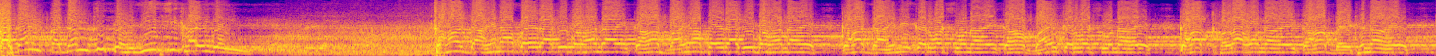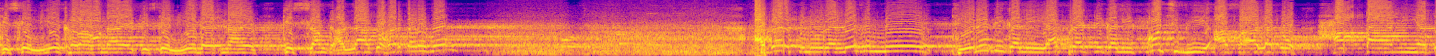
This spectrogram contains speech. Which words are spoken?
कदम कदम की तहजीब सिखाई गई। कहाँ दाहिना पैर आगे बढ़ाना है, कहाँ बाया पैर आगे बढ़ाना है, कहाँ दाहिने करवट सोना है, कहाँ बाएँ करवट सोना है, कहाँ खड़ा होना है, कहाँ बैठना है, किसके लिए खड़ा होना है, किसके लिए बैठना है, किस समत अल्लाह तो हर तरफ़ है। अगर प्लूरलिज्म में थियोरिटिकली या प्रैक्टिकली कुछ भी असालत हकानियत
